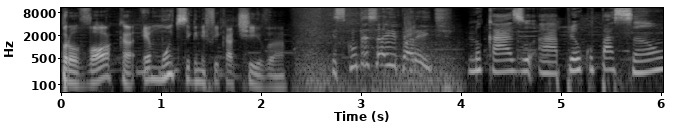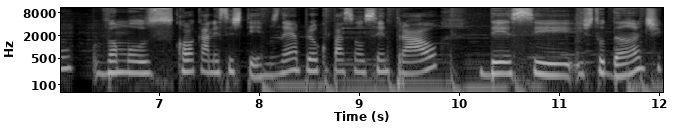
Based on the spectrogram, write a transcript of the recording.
provoca é muito significativa. Escuta isso aí, parente. No caso, a preocupação, vamos colocar nesses termos, né? A preocupação central desse estudante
